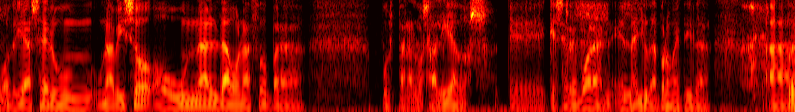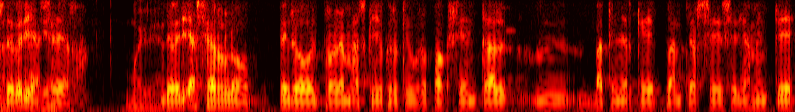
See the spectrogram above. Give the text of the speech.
podría ser un, un, aviso o un aldabonazo para pues para los aliados que se demoran en la ayuda prometida. A, pues debería ser. Debería serlo, pero el problema es que yo creo que Europa Occidental mm, va a tener que plantearse seriamente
